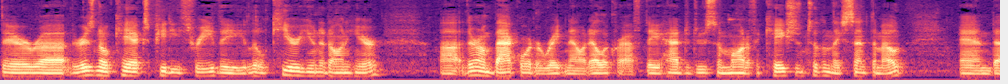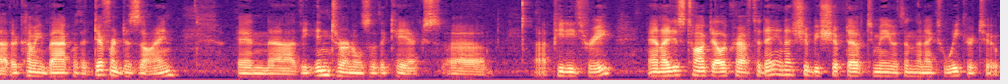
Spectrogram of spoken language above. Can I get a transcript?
there, uh, there is no KX-PD3, the little keyer unit on here. Uh, they're on back order right now at Elecraft. They had to do some modifications to them. They sent them out, and uh, they're coming back with a different design in uh, the internals of the KX uh, uh, PD3. And I just talked to Elecraft today, and that should be shipped out to me within the next week or two.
